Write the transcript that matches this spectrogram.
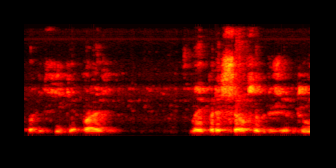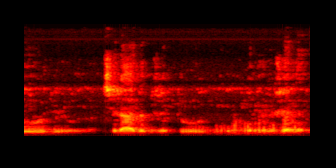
Qualifique a página? Uma impressão sobre Getúlio, tirada do Getúlio, Não?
